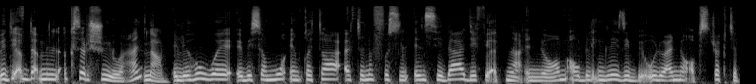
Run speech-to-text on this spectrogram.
بدي أبدأ من الأكثر شيوعا نعم. اللي هو بسموه انقطاع التنفس الانسدادي في أثناء النوم أو بالإنجليزي بيقولوا عنه obstructive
